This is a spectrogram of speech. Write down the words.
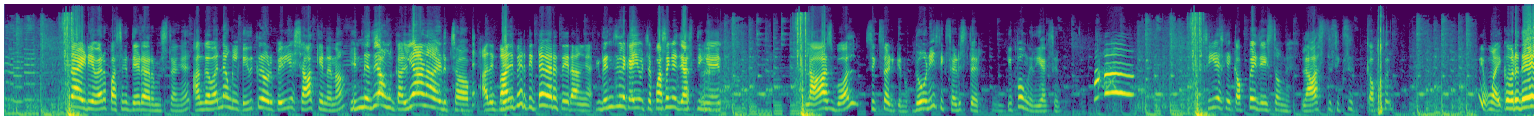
ஐடியா வேற பசங்க தேட ஆரம்பிச்சிட்டாங்க. அங்க வந்து அவங்களுக்கு இருக்கிற ஒரு பெரிய ஷாக் என்னன்னா என்னது அவங்க கல்யாணம் ஆயிடுச்சா? அதுக்கு பாதி பேர் திட்ட வேற செய்றாங்க. நெஞ்சில கை வச்ச பசங்க ஜாஸ்திங்க. லாஸ்ட் பால் சிக்ஸ் அடிக்கணும். தோனி சிக்ஸ் அடிச்சிட்டாரு. இப்போ உங்க ரியாக்ஷன் சிஎஸ்கே கப்பே ஜெயிச்சிட்டோங்க. லாஸ்ட் சிக்ஸ் கப்பு மயக்க வருதே.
